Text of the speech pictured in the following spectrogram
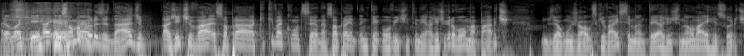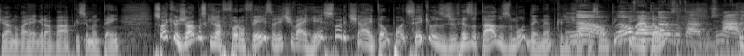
Tamo aqui. Ah, só uma curiosidade, a gente vai, só pra, o que, que vai acontecer, né? Só o ouvinte entender. A gente gravou uma parte de alguns jogos que vai se manter, a gente não vai ressortear, não vai regravar, porque se mantém. Só que os jogos que já foram feitos, a gente vai ressortear, então pode ser que os resultados mudem, né? Porque a gente vai passar um Não, tempinho, não vai então... mudar o resultado, de nada.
